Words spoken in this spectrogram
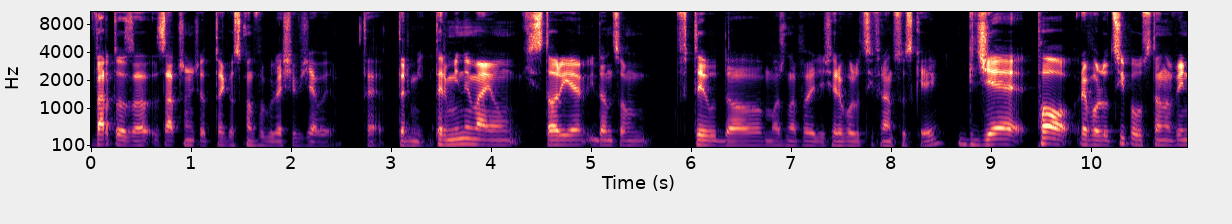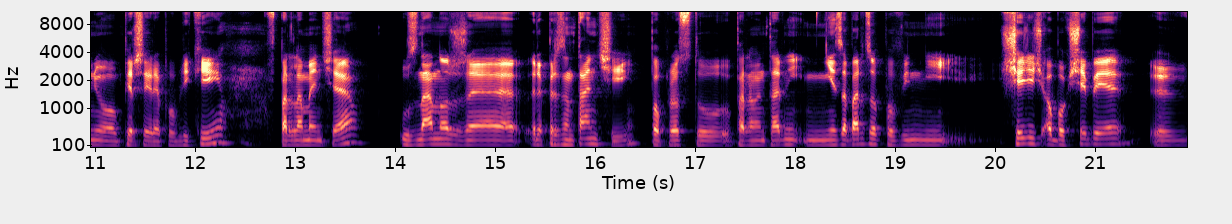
Warto za zacząć od tego, skąd w ogóle się wzięły te terminy. Terminy mają historię idącą w tył do, można powiedzieć, rewolucji francuskiej, gdzie po rewolucji, po ustanowieniu pierwszej republiki w parlamencie uznano, że reprezentanci po prostu parlamentarni nie za bardzo powinni siedzieć obok siebie, y,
